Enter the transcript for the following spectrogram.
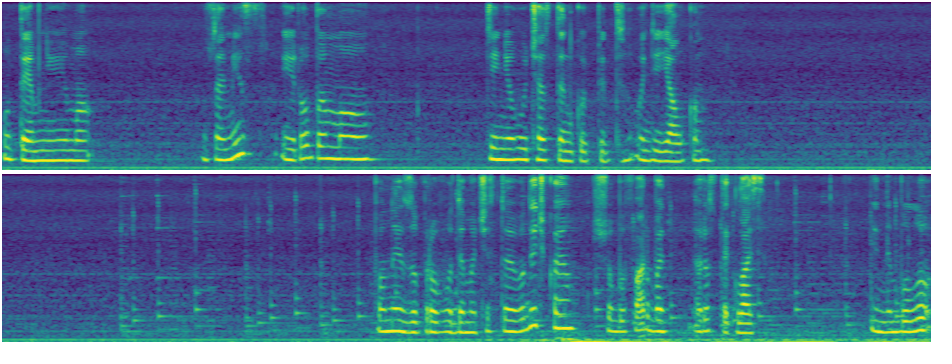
Утемнюємо заміс і робимо тіньову частинку під одіялком. Понизу проводимо чистою водичкою, щоб фарба розтеклась і не було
